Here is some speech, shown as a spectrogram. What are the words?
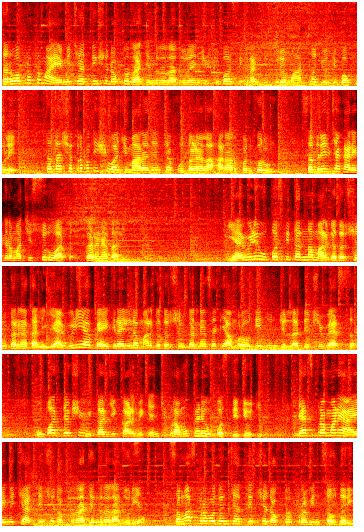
सर्वप्रथम आय एम एचे अध्यक्ष डॉक्टर राजेंद्र राजूर यांची शुभ हस्ते क्रांतीसूर्य महात्मा ज्योतिबा फुले तथा छत्रपती शिवाजी महाराजांच्या पुतळ्याला हार अर्पण करून सदरीलच्या कार्यक्रमाची सुरुवात करण्यात आली. यावेळी उपस्थितांना मार्गदर्शन करण्यात आले. यावेळी या बाईक रॅलीला मार्गदर्शन करण्यासाठी अमरावती येथून जिल्हाध्यक्ष व्यास सर उपाध्यक्ष विकासजी काळमेक यांची प्रामुख्याने उपस्थिती होती. त्याचप्रमाणे आय एम एचे अध्यक्ष डॉक्टर राजेंद्र राजुरिया समाज प्रबोधनचे अध्यक्ष डॉक्टर प्रवीण चौधरी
